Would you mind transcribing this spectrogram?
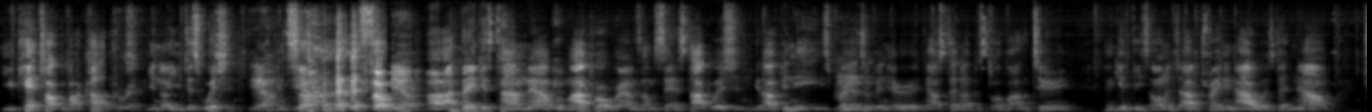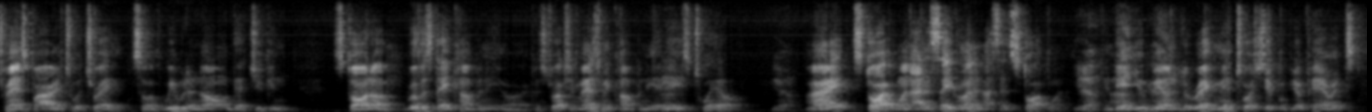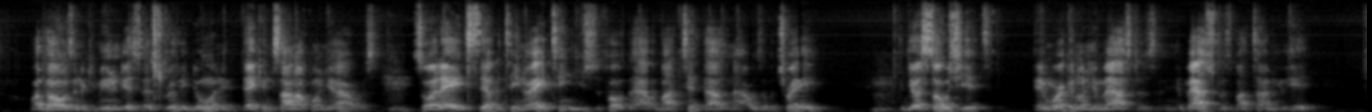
you can't talk about college. Correct. You know, you're just wishing. Yeah. And so, yeah. so yeah. uh, I think it's time now with my programs. I'm saying stop wishing, get off your knees. Prayers Mhm. have been heard. Now stand up and start volunteering and get these on-the-job training hours that now transpire into a trade. So if we would have known that you can start a real estate company or a construction management company at Mhm. age 12, Yeah. all right, start one. I didn't say run it. I said start one, Yeah. and then you'll be under direct mentorship of your parents or those in the community that's, really doing it. They can sign off on your hours. Mhm. So at age 17 or 18, you're supposed to have about 10,000 hours of a trade, Mm. your associates, and working on your master's and your bachelor's by the time you hit,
